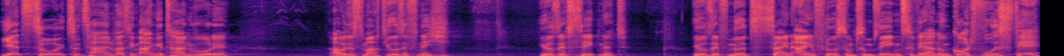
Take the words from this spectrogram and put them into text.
jetzt zurückzuzahlen, was ihm angetan wurde. Aber das macht Josef nicht. Josef segnet. Josef nutzt seinen Einfluss, um zum Segen zu werden. Und Gott wusste,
